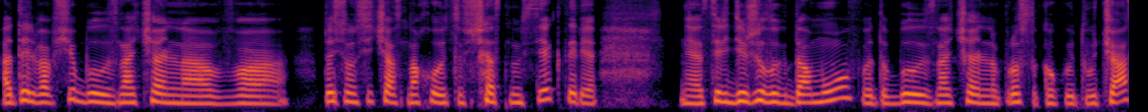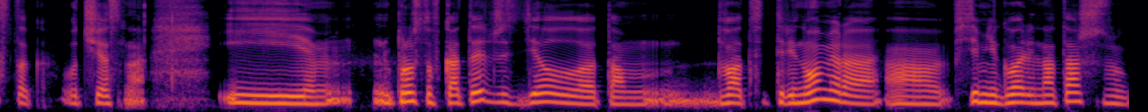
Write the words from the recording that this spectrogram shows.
Отель вообще был изначально в... То есть он сейчас находится в частном секторе, среди жилых домов. Это был изначально просто какой-то участок, вот честно. И просто в коттедже сделала там 23 номера. А, Все мне говорили, Наташа,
